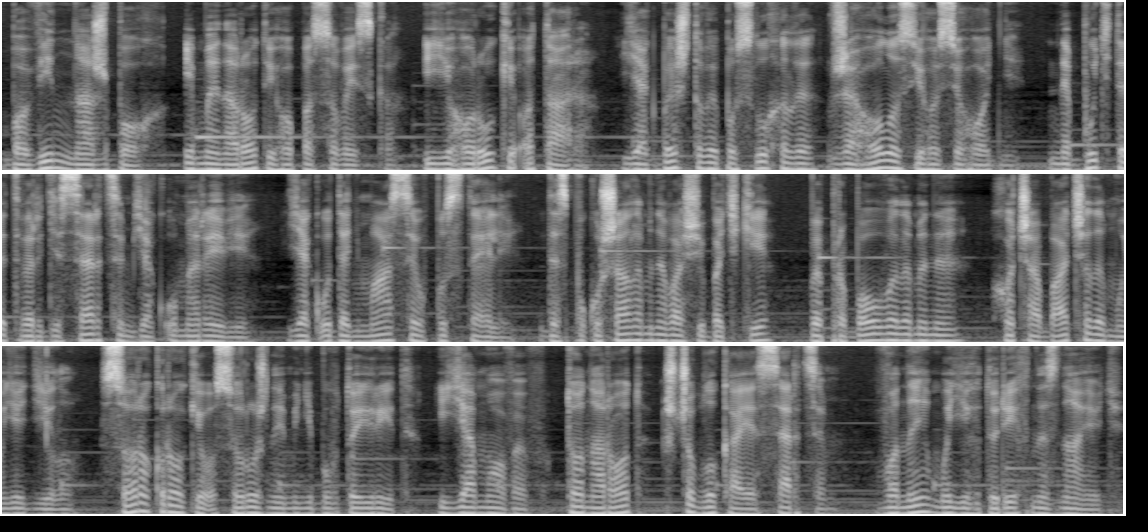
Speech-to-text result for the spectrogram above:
бо Він наш Бог, і ми народ Його пасовиська, і Його руки отара. Якби ж то ви послухали вже голос Його сьогодні, не будьте тверді серцем, як у Мериві, як у день маси в пустелі, де спокушали мене ваші батьки, випробовували мене, хоча бачили моє діло. Сорок років осоружний мені був той рід, і я мовив: то народ, що блукає серцем, вони моїх доріг не знають.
